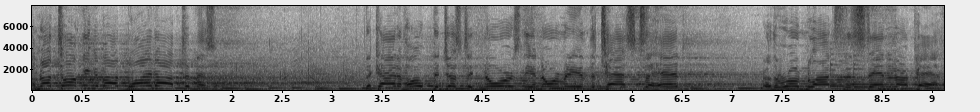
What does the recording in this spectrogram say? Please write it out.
I'm not talking about blind optimism, the kind of hope that just ignores the enormity of the tasks ahead or the roadblocks that stand in our path.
